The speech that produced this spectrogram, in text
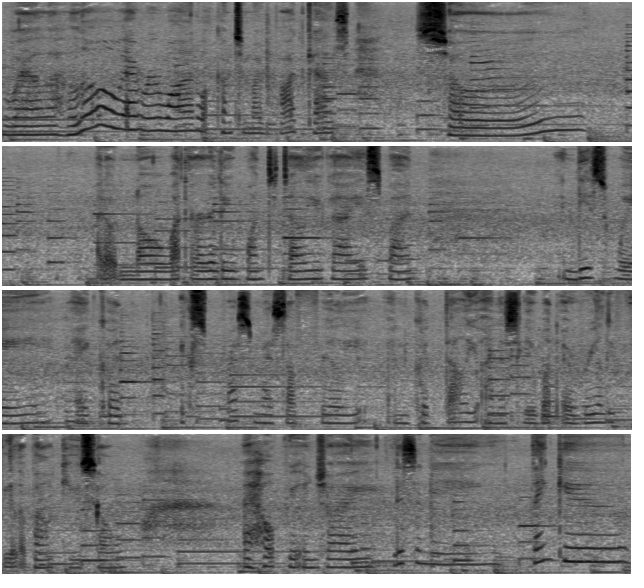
Well, hello everyone, welcome to my podcast. So, I don't know what I really want to tell you guys, but in this way, I could express myself freely and could tell you honestly what I really feel about you. So, I hope you enjoy listening. Thank you.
